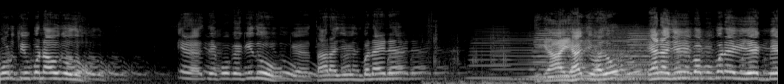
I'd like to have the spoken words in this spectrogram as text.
મૂર્તિઓ બનાવતો હતો. એને કોકે કીધું કે તારા જેવી બનાવીને એના જેવી બાપુ બનાવી. એક, બે,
